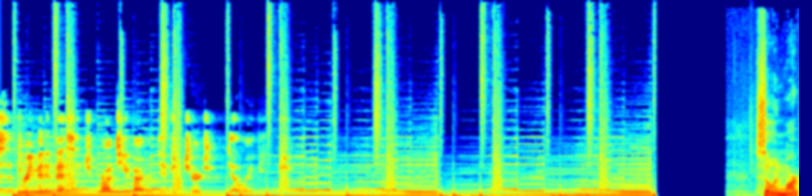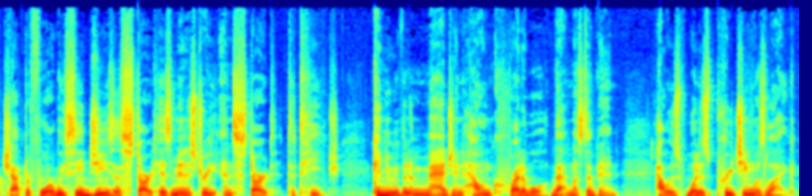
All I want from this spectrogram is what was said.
is a three minute message brought to you by Redemption Church, Delray Beach. So in Mark chapter 4, we see Jesus start his ministry and start to teach. Can you even imagine how incredible that must have been? How his, what his preaching was like?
